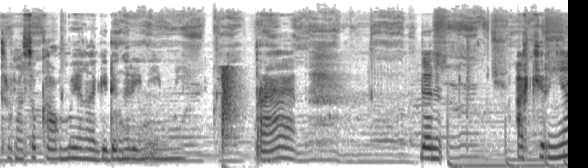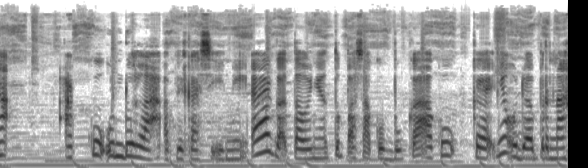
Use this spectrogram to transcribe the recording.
Termasuk kamu yang lagi dengerin ini dan akhirnya aku unduh lah aplikasi ini. Eh gak taunya tuh pas aku buka aku kayaknya udah pernah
